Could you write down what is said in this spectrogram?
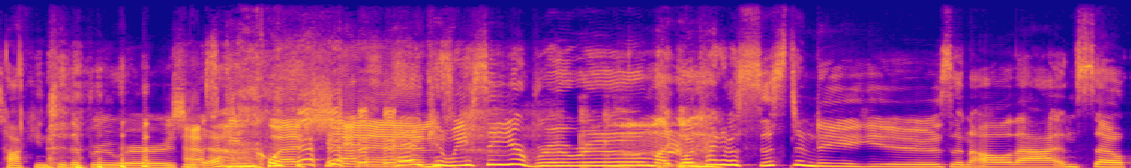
talking to the brewers, you know. Asking questions. hey, can we see your brew room? Like, what kind of system do you use and all that? And so,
